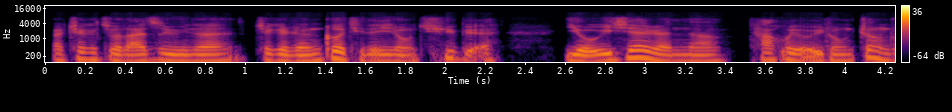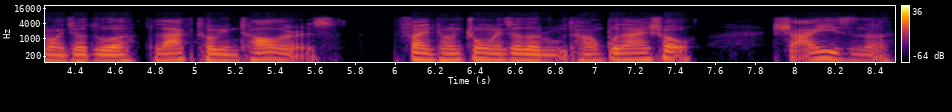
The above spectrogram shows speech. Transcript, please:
啊，这个就来自于呢这个人个体的一种区别。有一些人呢，他会有一种症状叫做 lactose intolerance，翻译成中文叫做乳糖不耐受。啥意思呢？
